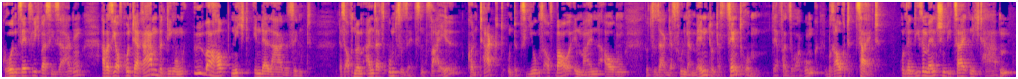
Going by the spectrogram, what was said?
grundsätzlich, was sie sagen, aber sie aufgrund der Rahmenbedingungen überhaupt nicht in der Lage sind, das auch nur im Ansatz umzusetzen, weil Kontakt und Beziehungsaufbau in meinen Augen sozusagen das Fundament und das Zentrum der Versorgung braucht Zeit. Und wenn diese Menschen die Zeit nicht haben,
